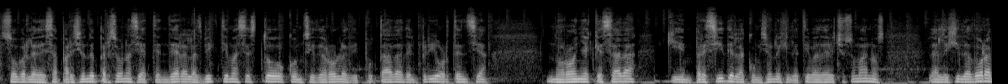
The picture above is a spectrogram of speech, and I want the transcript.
sobre la desaparición de personas y atender a las víctimas. Esto consideró la diputada del PRI, Hortensia Noroña Quesada, quien preside la Comisión Legislativa de Derechos Humanos. La legisladora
